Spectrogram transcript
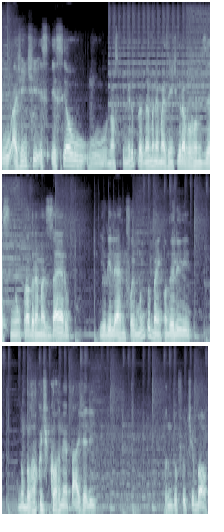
O, a gente, esse, esse é o, o nosso primeiro programa, né? Mas a gente gravou, vamos dizer assim, um programa zero. E o Guilherme foi muito bem quando ele, no bloco de cornetagem, ele do futebol.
